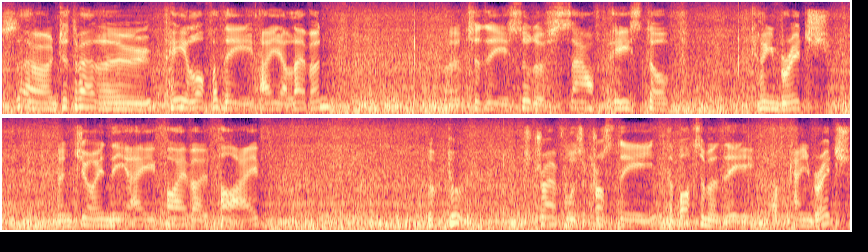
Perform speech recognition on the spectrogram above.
So I'm just about to peel off of the A11 uh, to the sort of southeast of Cambridge and join the A505 which travels across the, the bottom of the of Cambridge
